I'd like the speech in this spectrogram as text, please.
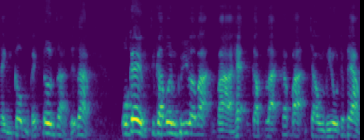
thành công một cách đơn giản, dễ dàng ok, xin cảm ơn quý vị và bạn và hẹn gặp lại các bạn trong video tiếp theo.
